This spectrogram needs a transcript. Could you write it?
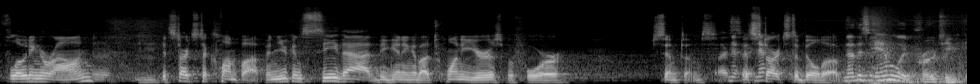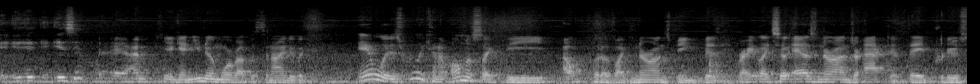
floating around, mm-hmm. it starts to clump up. And you can see that beginning about 20 years before symptoms. I see. It starts to build up. Now, this amyloid protein, i- i- is it, I'm, again, you know more about this than I do, but amyloid is really kind of almost like the output of like neurons being busy, right? Like, so as neurons are active, they produce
